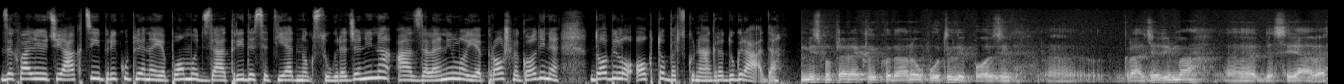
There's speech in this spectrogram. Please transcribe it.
Zahvaljujući akciji prikupljena je pomoć za 31 sugrađanina, a Zelenilo je prošle godine dobilo oktobarsku nagradu grada. Mi smo pre nekoliko dana uputili poziv e, građanima e, da se jave e,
